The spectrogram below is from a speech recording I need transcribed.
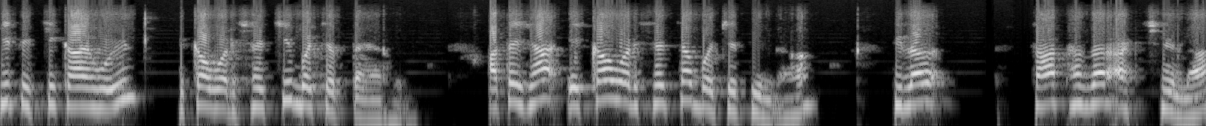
ही त्याची काय होईल? एका वर्षाची बचत तयार होईल. आता ह्या एका वर्षाच्या बचतीला तिला सात हजार आठशेला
